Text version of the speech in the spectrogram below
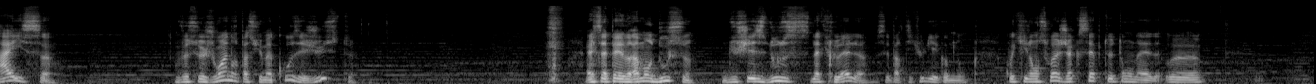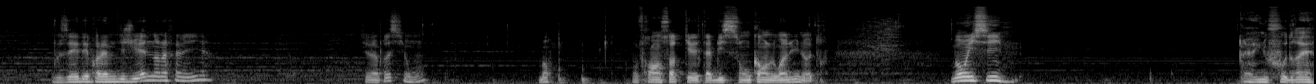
Ice veut se joindre parce que ma cause est juste? Elle s'appelle vraiment Douce. Duchesse Douce la Cruelle. C'est particulier comme nom. Quoi qu'il en soit, j'accepte ton aide. Euh... Vous avez des problèmes d'hygiène dans la famille? J'ai l'impression. Hein. bon. On fera en sorte qu'elle établisse son camp loin du nôtre. Bon, ici. Euh, il nous faudrait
